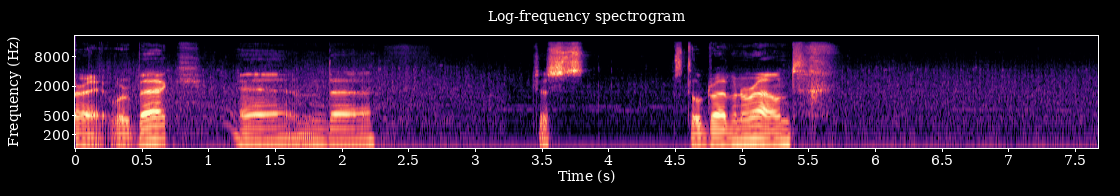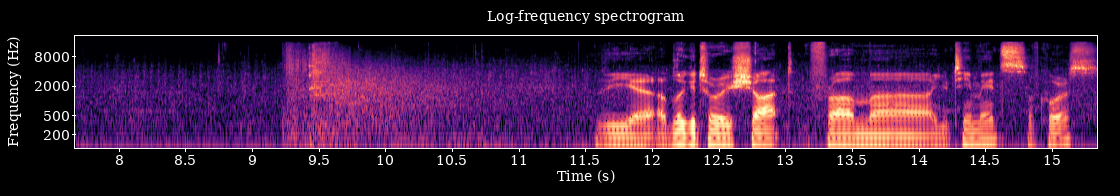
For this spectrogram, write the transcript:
Alright, we're back, and uh, just still driving around. the uh, obligatory shot from uh, your teammates, of course.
